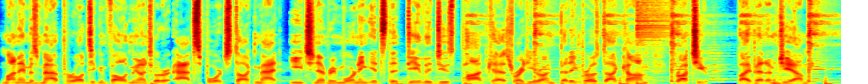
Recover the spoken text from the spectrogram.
My name is Matt Perrault. You can follow me on Twitter at Sports Talk Matt each and every morning. It's the Daily Juice podcast right here on bettingpros.com, brought to you by BetMGM.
